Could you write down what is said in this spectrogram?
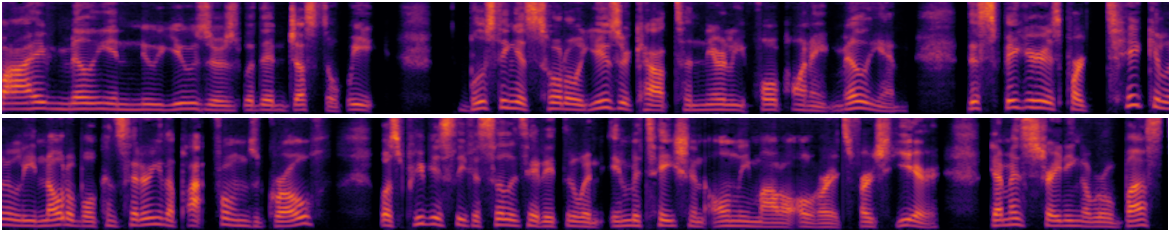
1.5 million new users within just a week, boosting its total user count to nearly 4.8 million. This figure is particularly notable considering the platform's growth was previously facilitated through an invitation only model over its first year, demonstrating a robust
